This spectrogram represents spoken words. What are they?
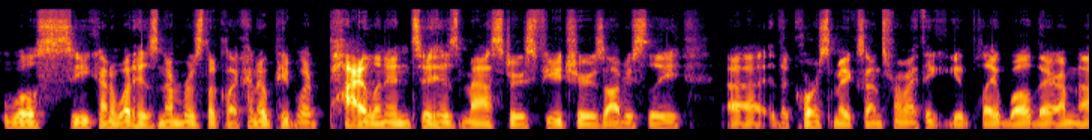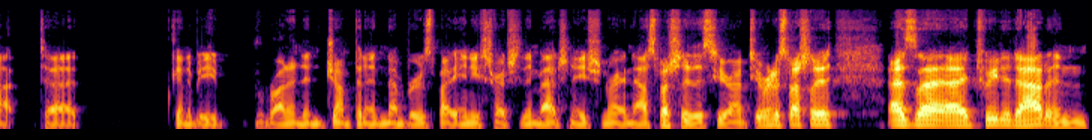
we'll see kind of what his numbers look like. I know people are piling into his Masters futures. Obviously, uh, the course makes sense for him. I think he could play well there. I'm not uh, going to be running and jumping in numbers by any stretch of the imagination right now, especially this year on tour, and especially as I, I tweeted out and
